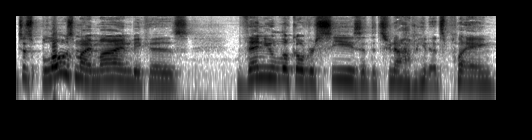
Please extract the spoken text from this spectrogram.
just blows my mind because then you look overseas at the Toonami that's playing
